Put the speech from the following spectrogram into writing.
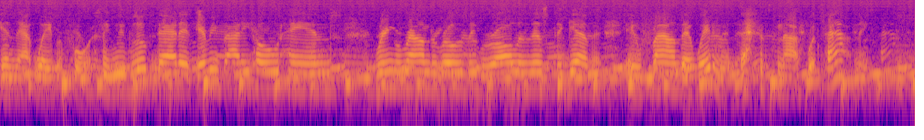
in that way before. See, we've looked at it, everybody hold hands, ring around the rosy, we're all in this together, and found that, wait a minute, that's not what's happening.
